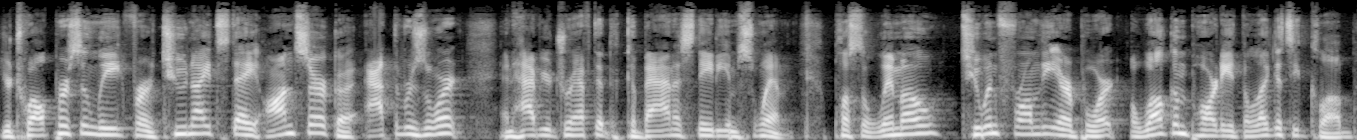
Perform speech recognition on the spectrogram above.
your 12 person league for a two night stay on Circa at the resort and have your draft at the Cabana Stadium swim, plus a limo to and from the airport, a welcome party at the Legacy Club,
